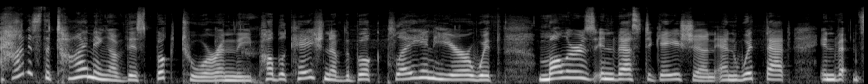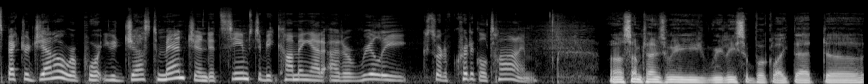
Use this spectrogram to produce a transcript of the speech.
how does the timing of this book tour and the publication of the book play in here with Mueller's investigation and with that Inve- Inspector General report you just mentioned? It seems to be coming at, at a really sort of critical time. Uh, sometimes we release a book like that uh,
